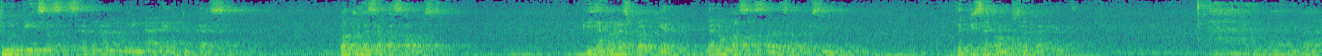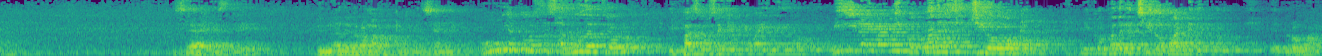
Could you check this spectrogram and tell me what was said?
Tú empiezas a hacer una luminaria en tu casa. ¿Cuánto les ha pasado esto? Que ya no eres cualquiera, ya no pasas a desapercibido. Te empieza a conocer la gente. Ay, va, va. O sea, este, de una de broma porque me decían, uy, a todos te saludan, tío, ¿no? Y pasa un señor que va y le digo, mira, ahí va mi compadre es un chihuahua. Mi compadre es chihuahua, le digo, de broma,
